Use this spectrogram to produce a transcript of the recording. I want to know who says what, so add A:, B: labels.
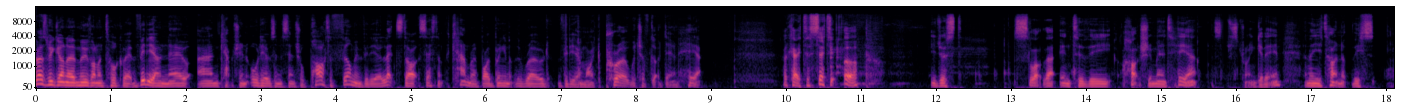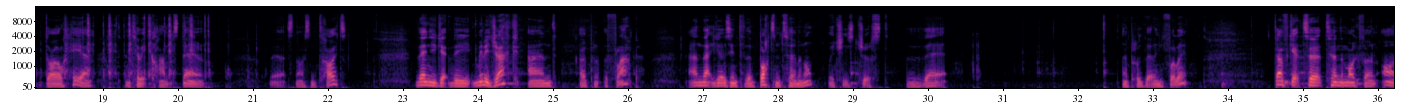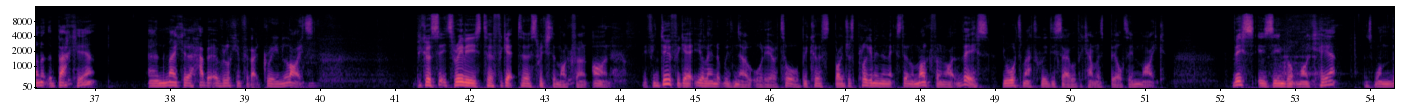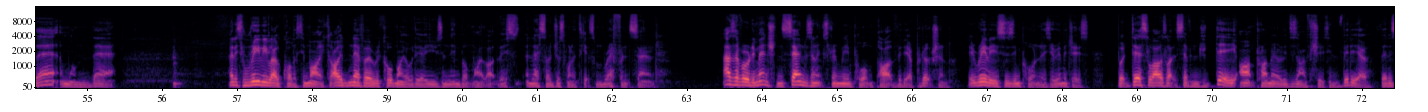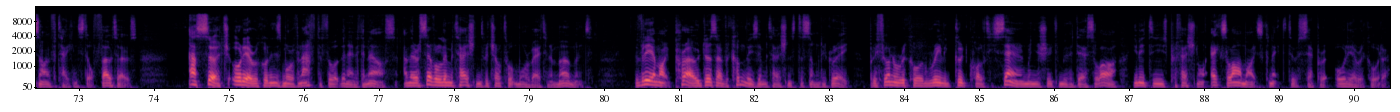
A: So as we're going to move on and talk about video now and capturing audio is an essential part of filming video, let's start setting up the camera by bringing up the Rode VideoMic Pro, which I've got down here. Okay, to set it up, you just slot that into the hot shoe mount here. Let's just try and get it in. And then you tighten up this dial here until it clamps down. That's nice and tight. Then you get the mini jack and open up the flap and that goes into the bottom terminal, which is just there. And plug that in fully. Don't forget to turn the microphone on at the back here and make a habit of looking for that green light because it's really easy to forget to switch the microphone on. If you do forget, you'll end up with no audio at all because by just plugging in an external microphone like this, you automatically disable the camera's built-in mic. This is the inbuilt mic here. There's one there and one there and it's really low quality mic. I'd never record my audio using an inbuilt mic like this unless I just wanted to get some reference sound. As I've already mentioned, sound is an extremely important part of video production. It really is as important as your images. But DSLRs like the 700D aren't primarily designed for shooting video, they're designed for taking still photos. As such, audio recording is more of an afterthought than anything else, and there are several limitations which I'll talk more about in a moment. The VideoMic Pro does overcome these limitations to some degree, but if you want to record really good quality sound when you're shooting with a DSLR, you need to use professional XLR mics connected to a separate audio recorder.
